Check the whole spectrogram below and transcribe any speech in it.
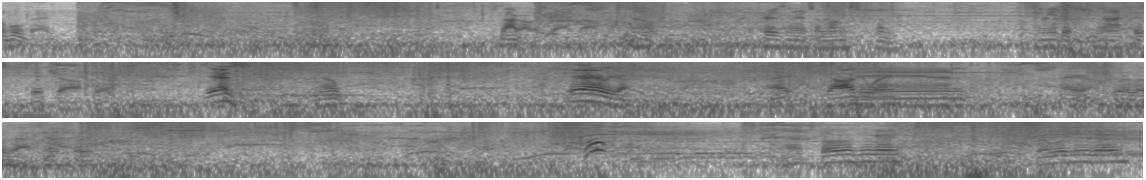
Double dead. It's not gonna stand off. No. Prisoners amongst them. We need to knock this bitch off though. Yes. Nope. There we go. All right, dodge away. And There you go. Of those assets first. Alright, still looking good. Still looking good.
